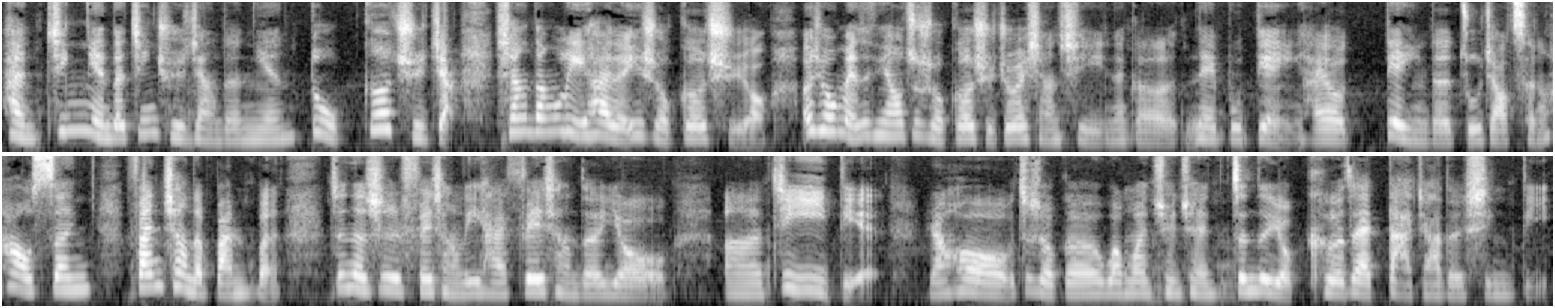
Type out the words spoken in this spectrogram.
和今年的金曲奖的年度歌曲奖，相当厉害的一首歌曲哦！而且我每次听到这首歌曲，就会想起那个那部电影，还有。电影的主角陈浩森翻唱的版本真的是非常厉害，非常的有呃记忆点。然后这首歌完完全全真的有刻在大家的心底。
